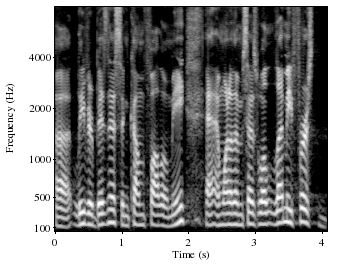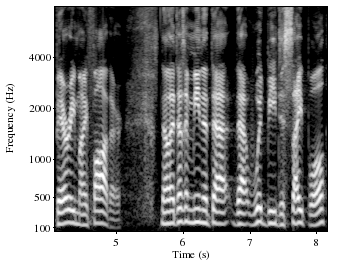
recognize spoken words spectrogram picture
uh, leave your business and come follow me. And one of them says, well, let me first bury my father. Now, that doesn't mean that that, that would be disciple.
